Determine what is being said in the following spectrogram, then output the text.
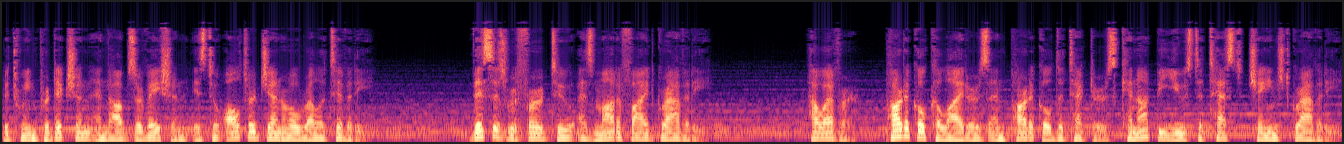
between prediction and observation is to alter general relativity. This is referred to as modified gravity. However, Particle colliders and particle detectors cannot be used to test changed gravity.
